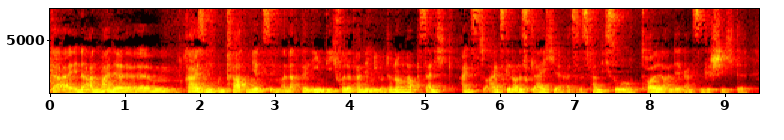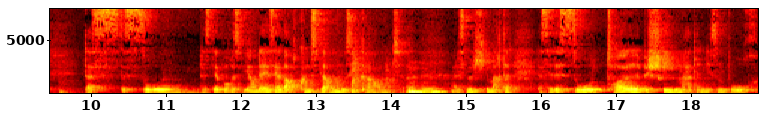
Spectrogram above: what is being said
da erinnere an meine ähm, Reisen und Fahrten jetzt immer nach Berlin, die ich vor der Pandemie unternommen habe, ist eigentlich eins zu eins genau das Gleiche. Also das fand ich so toll an der ganzen Geschichte, dass das so, dass der Boris Vian, der ja selber auch Künstler und Musiker und äh, mhm. alles Mögliche gemacht hat, dass er das so toll beschrieben hat in diesem Buch,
